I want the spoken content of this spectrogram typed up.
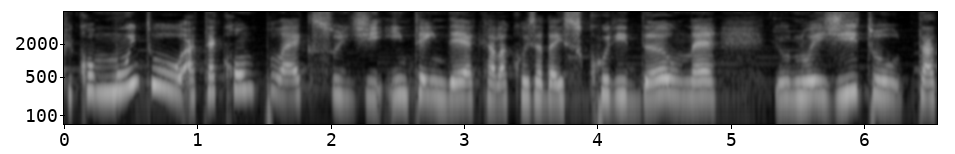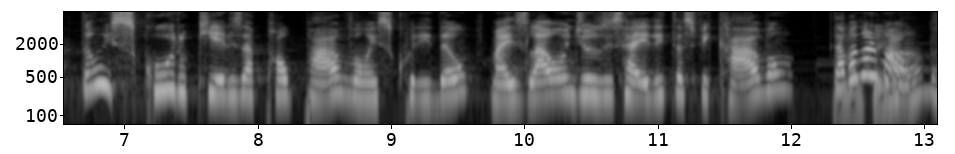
ficou muito até complexo de entender aquela coisa da escuridão, né? No Egito tá tão escuro que eles apalpavam a escuridão, mas lá onde os israelitas ficavam, tava Não normal. Nada,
